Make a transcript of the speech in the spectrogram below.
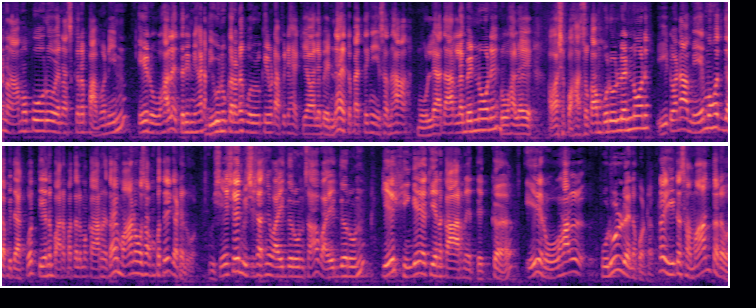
නාමපූර්ව වෙනස් කර පමණින් ඒ රෝහල එතනින් එහාට දියුණු කරන්න පුළුවන් කීමට අපිට හැකියාව ලැබෙන්නේ නැහැ. එක පැත්තකින් ඒ සඳහා මූල්‍ය ආධාර ලැබෙන්න ඕනේ. රෝහලේ අවශ්‍ය පහසුකම් පුරුල් වෙන්න ඕනේ. ඊට වඩා මේ මොහොතේදී අපි දැක්කොත් තියෙන බරපතලම කාරණය තමයි මානව සම්පතේ ගැටලුව. විශේෂයෙන් විශේෂඥ වෛද්‍යවරුන් සහ වෛද්‍යවරුන්ගේ හිඟය කියන කාරණෙත් එක්ක ඒ රෝහල් පුරුල් වෙනකොට ඊට සමාන්තරව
